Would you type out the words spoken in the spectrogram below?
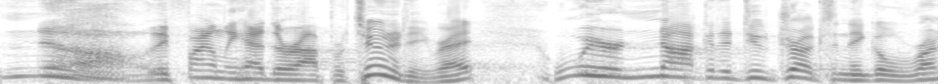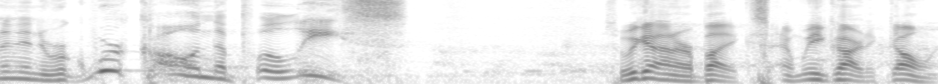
no, they finally had their opportunity, right? We're not going to do drugs. And they go running into work. We're calling the police. So we got on our bikes and we got it going.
